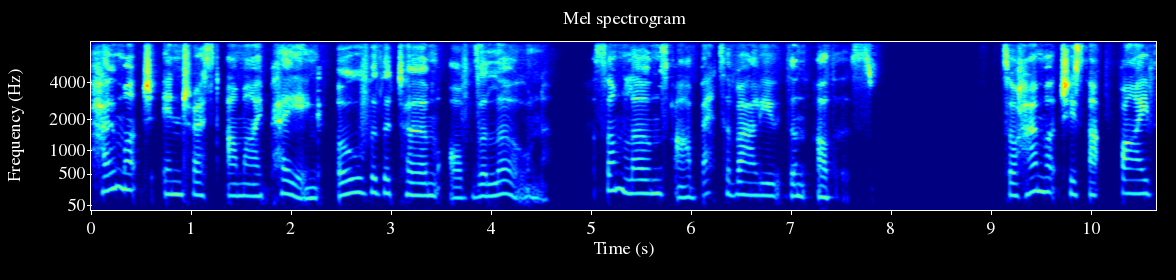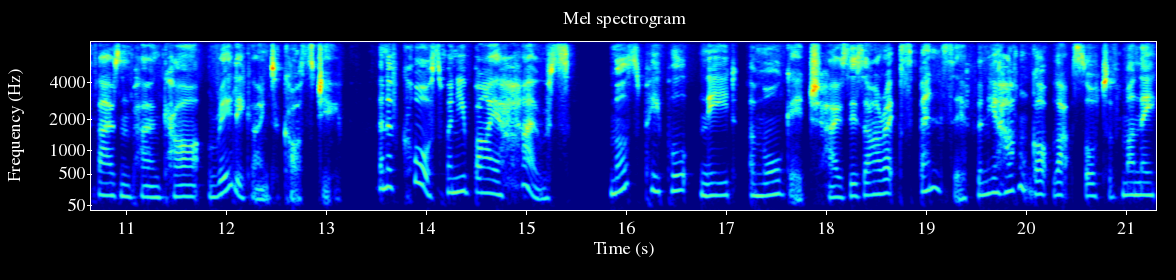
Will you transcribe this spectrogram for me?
how much interest am I paying over the term of the loan? Some loans are better value than others. So how much is that £5,000 car really going to cost you? And of course, when you buy a house, most people need a mortgage. Houses are expensive and you haven't got that sort of money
